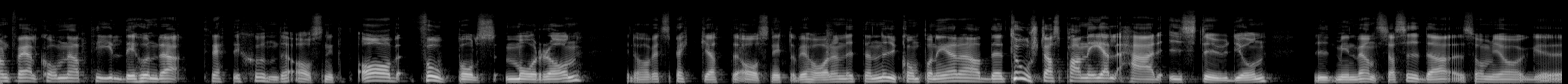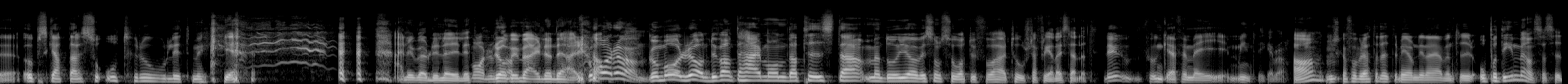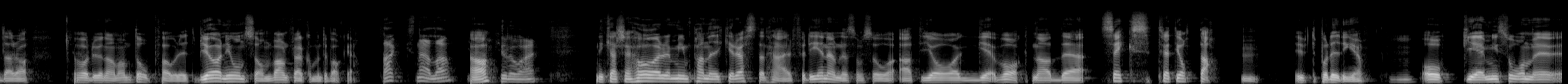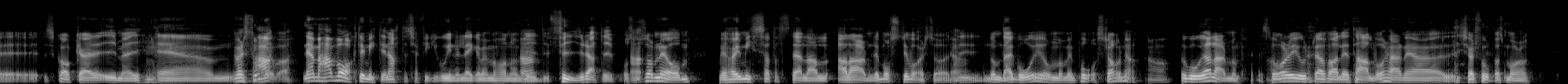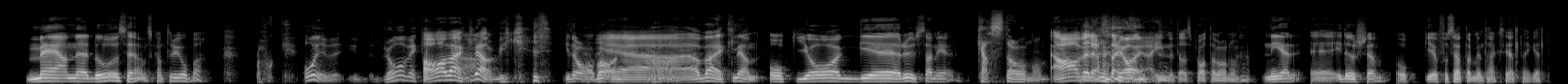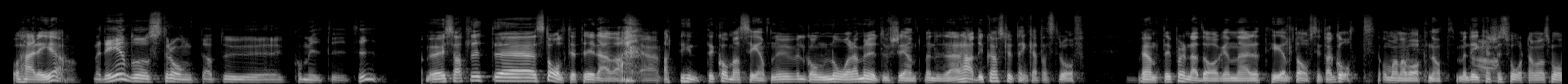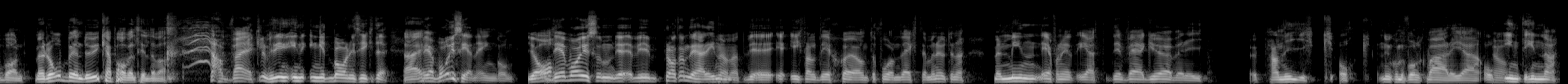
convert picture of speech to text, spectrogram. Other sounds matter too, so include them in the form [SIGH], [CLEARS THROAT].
Varmt välkomna till det 137 avsnittet av Fotbollsmorgon. Idag har vi ett späckat avsnitt och vi har en liten nykomponerad torsdagspanel här i studion. Vid min vänstra sida som jag eh, uppskattar så otroligt mycket. [LAUGHS] [LAUGHS] Nej, nu börjar det bli löjligt. Robin Berglund är här. God morgon! [LAUGHS] God morgon! Du var inte här måndag, tisdag, men då gör vi som så att du får vara här torsdag, fredag istället. Det funkar för mig minst lika bra. Ja, du ska få berätta lite mer om dina äventyr. Och på din vänstra sida då så har du en annan dobbfavorit. Björn Jonsson, varmt välkommen tillbaka. Tack snälla. Ja. Kul att vara här. Ni kanske hör min panik i rösten här, för det är nämligen som så att jag vaknade 6.38 Mm. Ute på Lidingö. Mm. Och eh, min son eh, skakar i mig. Eh, Det var så han, det var? Nej men han vaknade mitt i natten så jag fick gå in och lägga mig med honom Ja. vid fyra typ. Och så Ja. somnade jag om. Men jag har ju missat att ställa all, alarm, det måste ju vara så. Ja. De där går ju om de är påslagna. Ja. Då går ju alarmen. Så har det gjort i alla fall i ett halvår här när jag kört fotbollsmorgon. Men eh, då säger han, ska inte du jobba? Oj, bra vecka. Ja, verkligen. Ja, vilket [LAUGHS] vilket avbarn. Ja, verkligen. Och jag eh, rusar ner. Kastar honom. Ja, men nästan. Ja, jag hinner inte ens prata med honom. Ner eh, i duschen och jag får sätta mig i en taxi helt enkelt. Och här är jag. Ja. Men det är ändå strångt att du eh, kom hit i tid. Men jag har ju satt lite eh, stolthet i det där va. Ja. Att inte komma sent. Nu är vi väl igång några minuter för sent. Men det där hade ju kunnat sluta en katastrof. Väntar ju på den där dagen när ett helt avsnitt har gått. Om man har vaknat. Men det är kanske svårt när man har små barn. Men Robin, du är kapabel till det va? [LAUGHS] Ja, verkligen. Är in- Inget barn i sikte. Nej. Men jag var ju sen en gång. Ja. Det var ju som, vi pratade om det här innan, att vi, ifall det är skönt att få de där extra minuterna. Men min erfarenhet är att det väger över i panik och nu kommer folk vara arga och Ja. inte hinna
